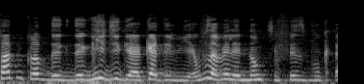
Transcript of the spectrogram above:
Fan club de, de Guidi Academy. Vous avez les noms sur Facebook.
